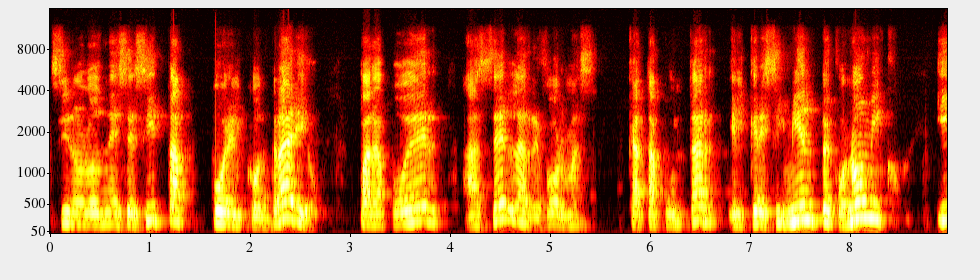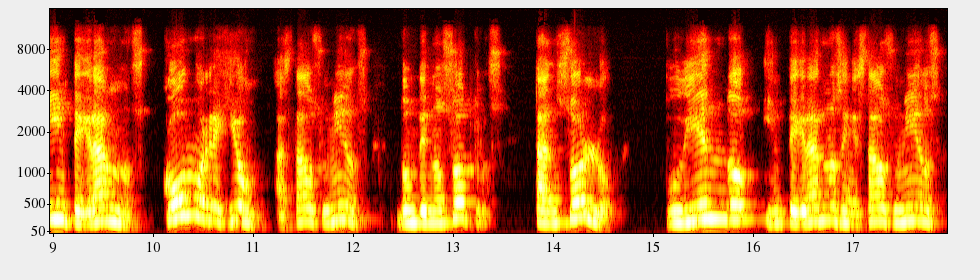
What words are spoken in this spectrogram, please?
sino los necesita por el contrario para poder hacer las reformas, catapultar el crecimiento económico e integrarnos como región a Estados Unidos, donde nosotros tan solo pudiendo integrarnos en Estados Unidos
